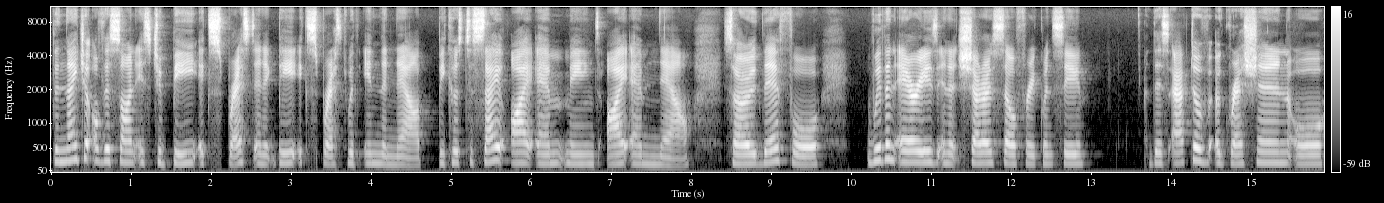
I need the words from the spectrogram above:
the nature of the sign is to be expressed and it be expressed within the now because to say I am means I am now. So therefore, with an Aries in its shadow self frequency, this act of aggression or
